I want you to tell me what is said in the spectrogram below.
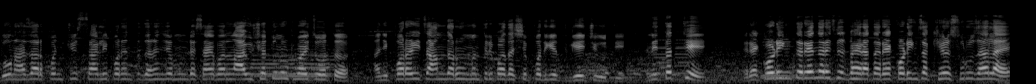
दोन हजार पंचवीस सालीपर्यंत धनंजय मुंडे साहेबांना आयुष्यातून उठवायचं होतं आणि परळीचा आमदार होऊन मंत्रिपदाची शपथ घेत घ्यायची होती. आणि तथ्य रेकॉर्डिंग तर येणारच बाहेर. आता रेकॉर्डिंगचा खेळ सुरू झालाय.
